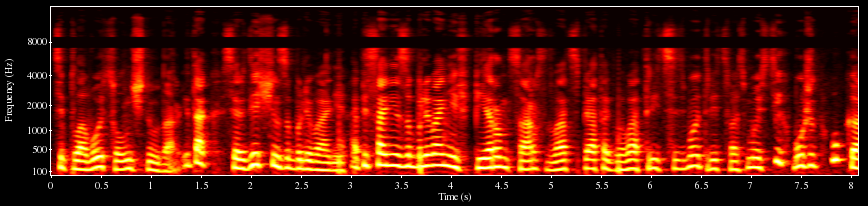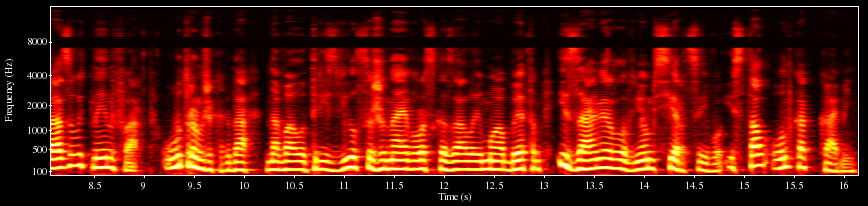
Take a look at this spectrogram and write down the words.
тепловой солнечный удар. Итак, сердечные заболевания. Описание заболеваний в первом царстве 25 глава 37-38 стих может указывать на инфаркт. Утром же, когда Навала трезвился, жена его рассказала ему об этом, и замерло в нем сердце его, и стал он как камень.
